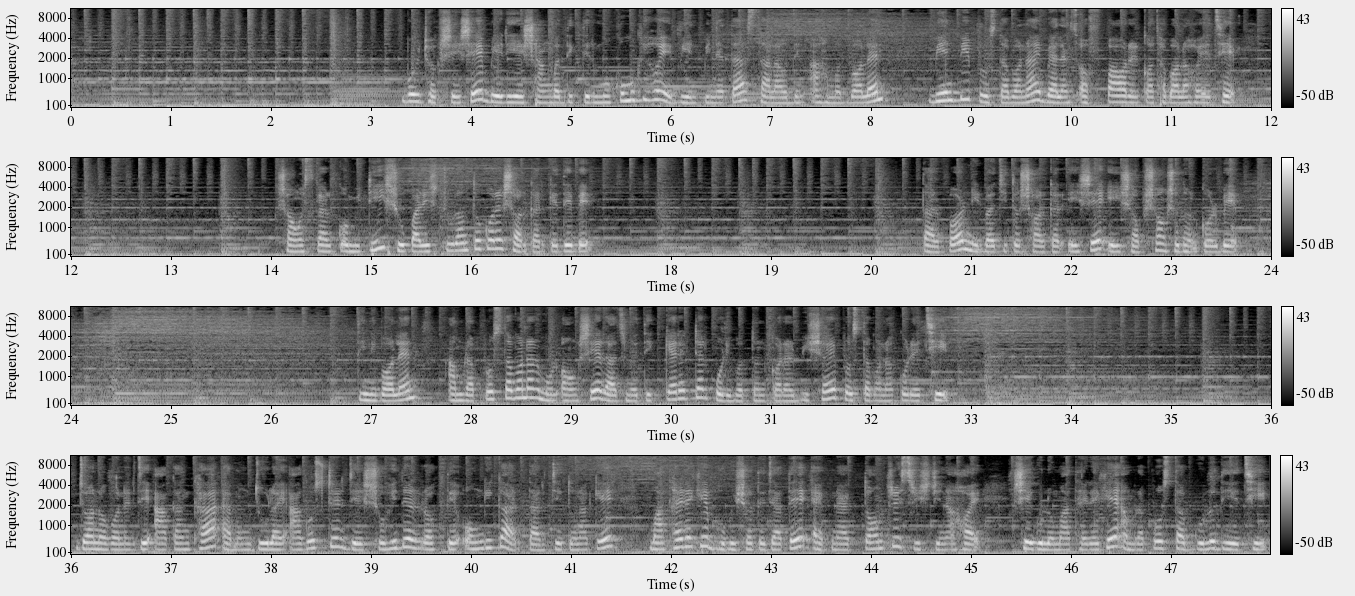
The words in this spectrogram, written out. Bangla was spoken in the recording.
বৈঠক শেষে বেরিয়ে সাংবাদিকদের মুখোমুখি হয়ে বিএনপি নেতা সালাউদ্দিন আহমদ বলেন, বিএনপির প্রস্তাবনায় ব্যালেন্স অফ পাওয়ারের কথা বলা হয়েছে। সংস্কার কমিটি সুপারিশ চূড়ান্ত করে সরকারকে দেবে। তারপর নির্বাচিত সরকার এসে এই সব সংশোধন করবে। তিনি বলেন, আমরা প্রস্তাবনার মূল অংশে রাজনৈতিক ক্যারেক্টার পরিবর্তন করার বিষয়ে প্রস্তাবনা করেছি। জনগণের যে আকাঙ্ক্ষা এবং জুলাই আগস্টের যে শহীদের রক্তে অঙ্গীকার, তার চেতনাকে মাথায় রেখে ভবিষ্যতে যাতে এক না এক তন্ত্রের সৃষ্টি না হয়, সেগুলো মাথায় রেখে আমরা প্রস্তাবগুলো দিয়েছি।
